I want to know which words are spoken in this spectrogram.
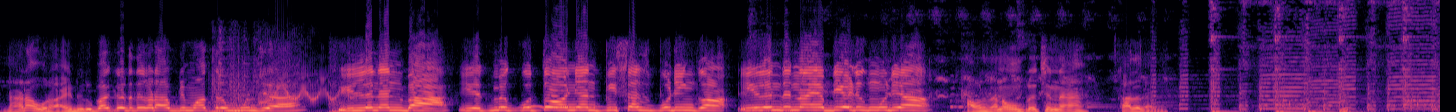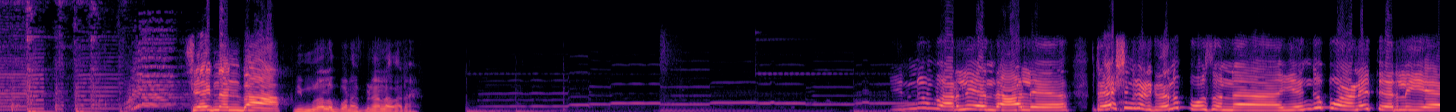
என்னடா ஒரு ஐநூறு ரூபாய் எடுத்துக்கடா அப்படி மாத்திரம் மூஞ்சா இல்ல நண்பா எதுவுமே குத்த ஒன்னியான் பிசாஸ் பிடிக்கும் இதுல இருந்து நான் எப்படி எடுக்க முடியும்? அவ்வளவுதானே உன் பிரச்சனை? காது காது. சரி நண்பா. நீ முன்னால போன பின்னால வரேன் இன்னும் வரலையே அந்த ஆளு. ரேஷன் கடைக்கு தானே போக சொன்னேன் எங்க போனானே தெரியலையே.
